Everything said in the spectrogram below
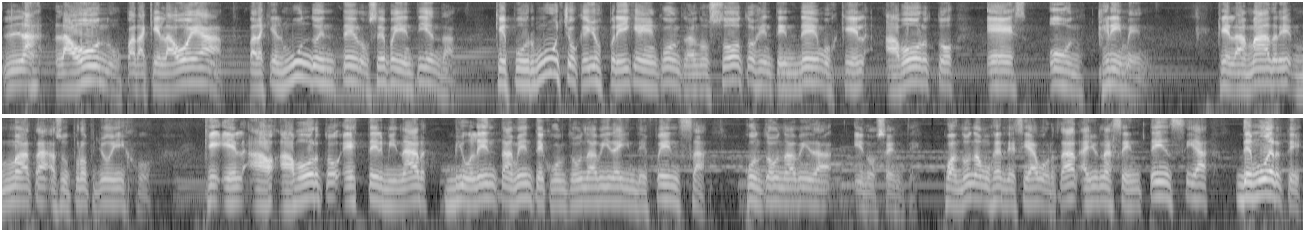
la, la ONU, para que la OEA, para que el mundo entero sepa y entienda que por mucho que ellos prediquen en contra, nosotros entendemos que el aborto es un crimen, que la madre mata a su propio hijo, que el aborto es terminar violentamente contra una vida indefensa, contra una vida inocente. Cuando una mujer decide abortar, hay una sentencia de muerte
